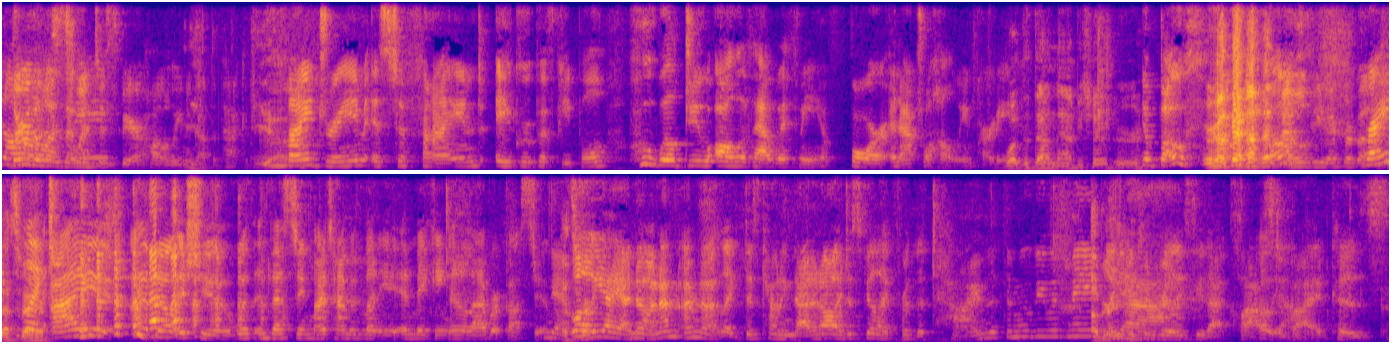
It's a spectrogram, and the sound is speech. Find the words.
But They're the ones that went to Spirit Halloween and got the package. yeah, My dream is to find a group of people who will do all of that with me for an actual Halloween party. what the Downton Abbey shit? Or? Yeah, both. I will be there for both. Right? That's fair. like I, I have no issue with investing my time and money in making an elaborate costume. Yeah. That's well, fair. yeah, yeah, no, and I'm I'm not like discounting that at all. I just feel like for the time that the movie was made, Agreed. like, Yeah. you can really see that class Oh, yeah. divide. Because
